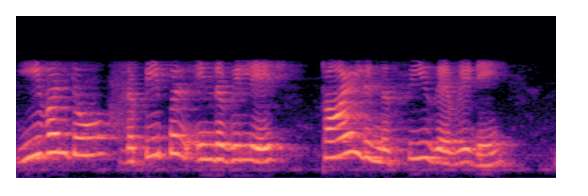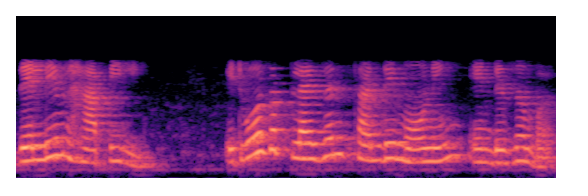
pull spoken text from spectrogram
Even though the people in the village toiled in the seas every day, they lived happily. It was a pleasant Sunday morning in December.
